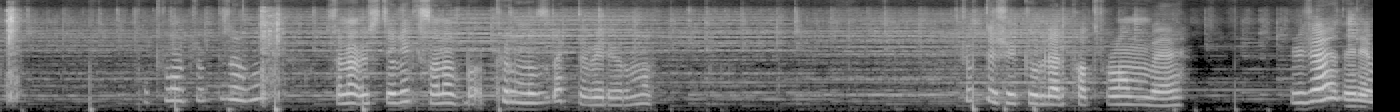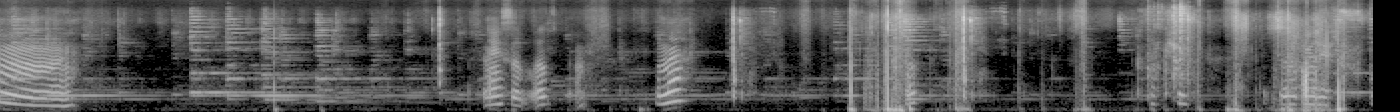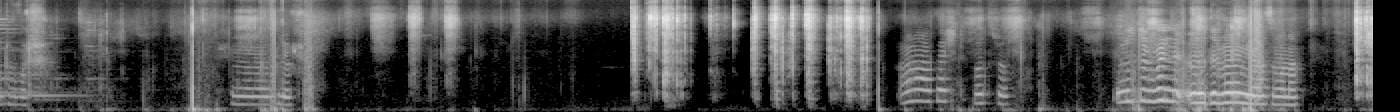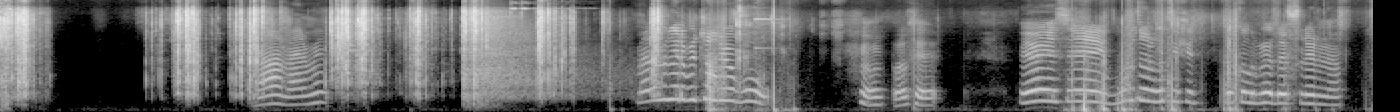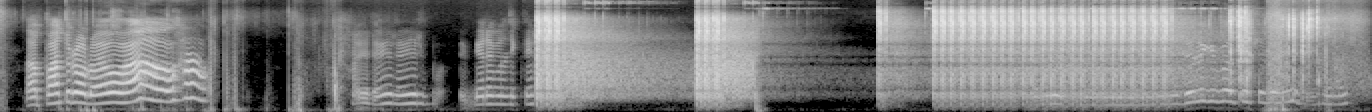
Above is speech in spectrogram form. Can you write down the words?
Patron çok güzel bu. Sana üstelik sana bakır mızrak da veriyorum bak. Çok teşekkürler patron be. Rica ederim. Neyse. Bu ne? Bak. Dur böyle. Burada var. Şimdi ne biliyor? Ana kaçtı patron. Öldürmeni, öldürmem lazım ona. Ya mermi... Mermilerimi çalıyor bu. Bakın. Neyse buradan ateş et bakalım hedeflerine. La patron oha oha. Hayır hayır hayır görebildikleri. Deli gibi ateş edebiliriz.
